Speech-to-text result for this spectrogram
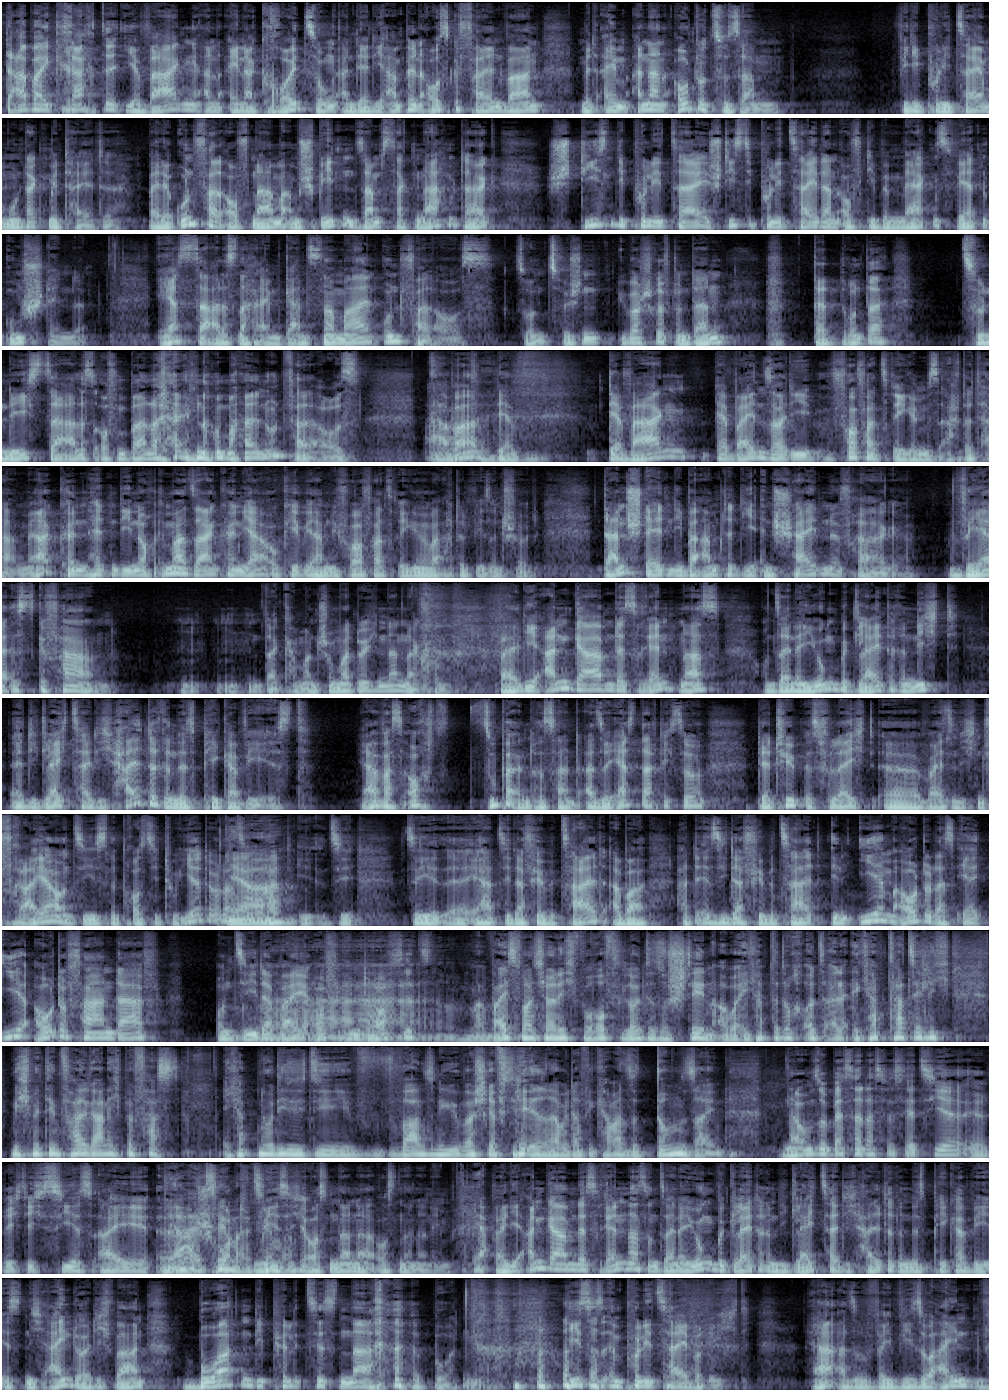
Dabei krachte ihr Wagen an einer Kreuzung, an der die Ampeln ausgefallen waren, mit einem anderen Auto zusammen. Wie die Polizei am Montag mitteilte. Bei der Unfallaufnahme am späten Samstagnachmittag stießen die Polizei, stieß die Polizei dann auf die bemerkenswerten Umstände. Erst sah alles nach einem ganz normalen Unfall aus. So eine Zwischenüberschrift und dann darunter zunächst sah alles offenbar nach einem normalen Unfall aus. Aber der, der Wagen der beiden soll die Vorfahrtsregeln missachtet haben. Ja? Können, hätten die noch immer sagen können, ja, okay, wir haben die Vorfahrtsregeln beachtet, wir sind schuld. Dann stellten die Beamte die entscheidende Frage. Wer ist gefahren? Da kann man schon mal durcheinander kommen. Weil die Angaben des Rentners und seiner jungen Begleiterin nicht, die gleichzeitig Halterin des Pkw ist. Ja, was auch super interessant. Also erst dachte ich so, der Typ ist vielleicht, äh, weiß nicht, ein Freier und sie ist eine Prostituierte oder Ja. so. Hat, sie, sie, äh, er hat sie dafür bezahlt, aber hat er sie dafür bezahlt in ihrem Auto, dass er ihr Auto fahren darf und sie dabei auf ihm drauf sitzt? Man weiß manchmal nicht, worauf die Leute so stehen, aber ich habe da doch als ich habe tatsächlich mich mit dem Fall gar nicht befasst. Ich habe nur die die wahnsinnige Überschrift gelesen und habe gedacht, wie kann man so dumm sein? Na, umso besser, dass wir es jetzt hier richtig CSI äh, Ja, mal, mäßig mal. auseinander, auseinandernehmen. Ja. Weil die Angaben des Rentners und seiner jungen Begleiterin, die gleichzeitig Halterin des PKW ist, nicht eindeutig waren, bohrten die Polizisten nach. bohrten nach. Hieß es im Polizeibericht. Ja, also wie wie so ein,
